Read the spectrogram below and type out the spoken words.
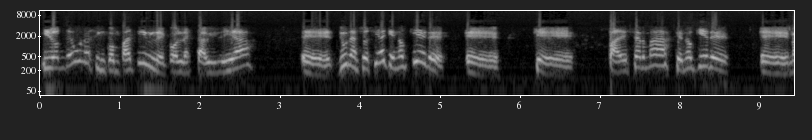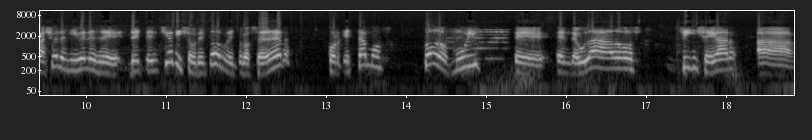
y donde uno es incompatible con la estabilidad eh, de una sociedad que no quiere eh, que padecer más, que no quiere eh, mayores niveles de, tensión y sobre todo retroceder, porque estamos todos muy endeudados, sin llegar a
